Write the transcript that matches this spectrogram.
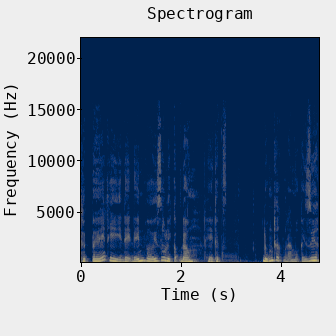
thực tế thì để đến với du lịch cộng đồng thì thực đúng thực là một cái duyên.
